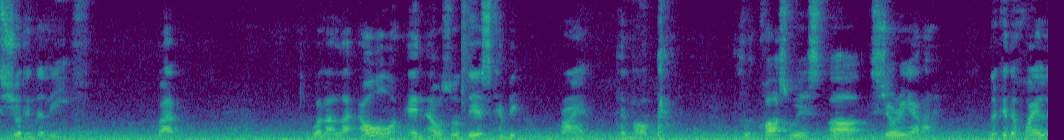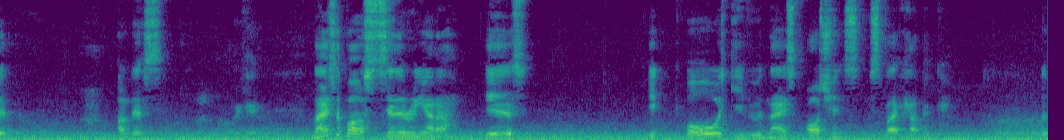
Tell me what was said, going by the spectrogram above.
shorten the leaf. But what I like, oh, and also this can be, Brian, to know, to cross with uh, Schilleriana. Look at the white lip on this. Okay. Nice about Stentoriana is it always gives you a nice arching spike habit. The,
